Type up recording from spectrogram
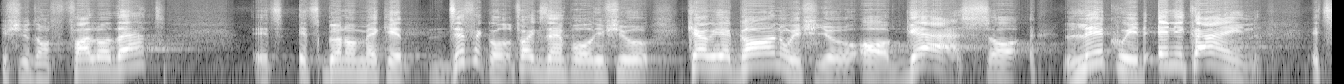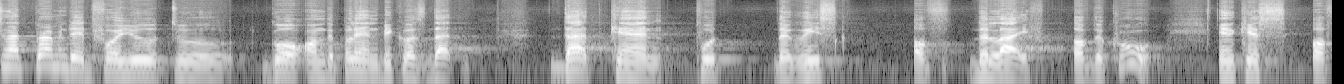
If you don't follow that, it's, it's going to make it difficult. For example, if you carry a gun with you or gas or liquid, any kind, it's not permitted for you to go on the plane because that, that can put the risk of the life of the crew in case of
